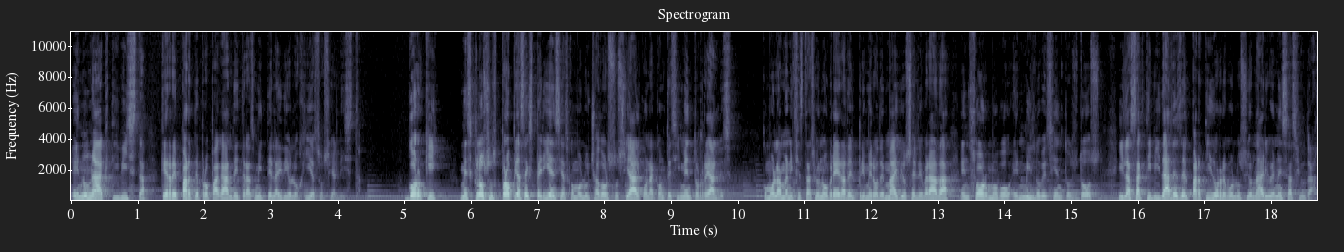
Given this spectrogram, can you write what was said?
en una activista que reparte propaganda y transmite la ideología socialista. Gorky mezcló sus propias experiencias como luchador social con acontecimientos reales, como la manifestación obrera del 1 de mayo celebrada en Sormovo en 1902 y las actividades del Partido Revolucionario en esa ciudad.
